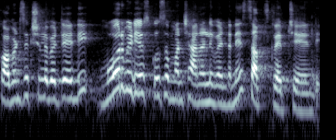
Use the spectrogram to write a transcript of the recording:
కామెంట్ సెక్షన్లో పెట్టేయండి. మోర్ వీడియోస్ కోసం మన ఛానల్ని వెంటనే సబ్స్క్రైబ్ చేయండి.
